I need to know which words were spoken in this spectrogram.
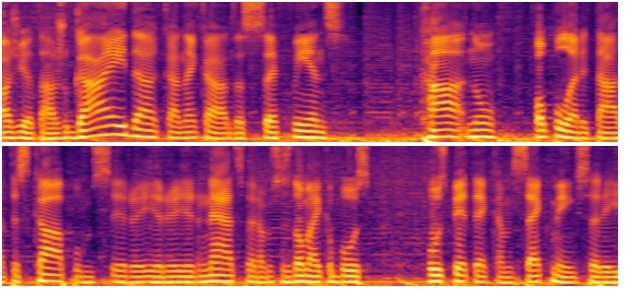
ažiotāžu gaida, kā nekādas F1 kā, nu, popularitātes kāpums ir, ir, ir neatsverams. Es domāju, ka būs, būs pietiekami sekmīgs arī,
